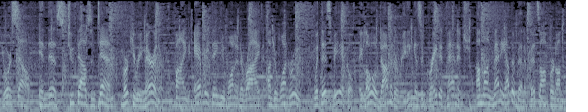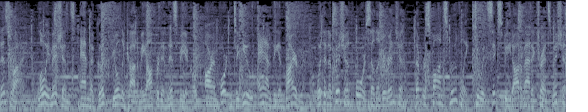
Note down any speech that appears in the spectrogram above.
yourself in this 2010 Mercury Mariner. Find everything you want in a ride under one roof. With this vehicle, a low odometer reading is a great advantage. Among many other benefits offered on this ride, low emissions and the good fuel economy offered in this vehicle are important to you and the environment. With an efficient four-cylinder engine that responds smoothly to its six-speed automatic transmission,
